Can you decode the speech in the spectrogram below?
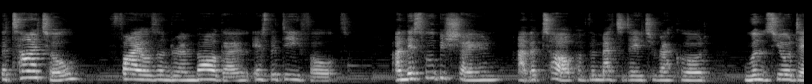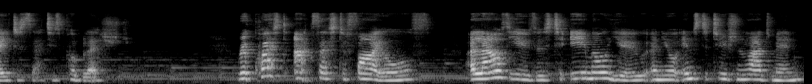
The title, Files Under Embargo, is the default, and this will be shown at the top of the metadata record once your dataset is published. Request access to files allows users to email you and your institutional admin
